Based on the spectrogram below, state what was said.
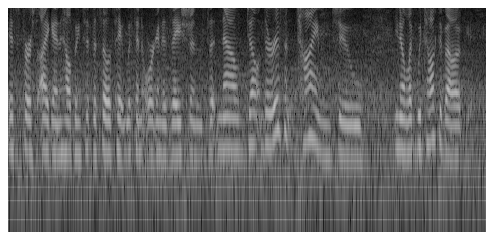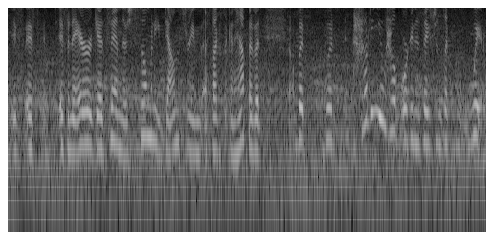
is First Eigen helping to facilitate within organizations that now don't, there isn't time to, you know, like we talked about, if, if, if an error gets in, there's so many downstream effects that can happen, but, but, but how do you help organizations like where,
